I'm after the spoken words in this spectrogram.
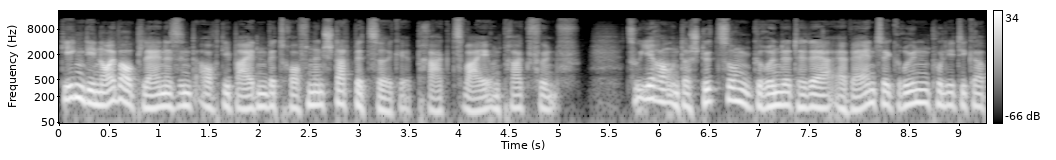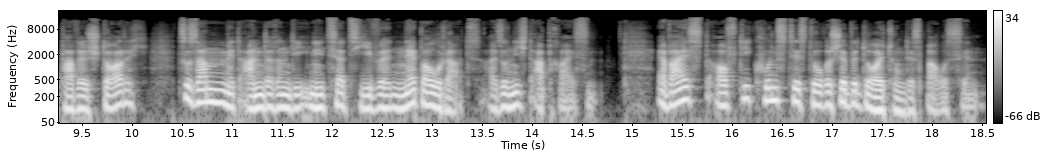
Gegen die Neubaupläne sind auch die beiden betroffenen Stadtbezirke Prag II und Prag V. Zu ihrer Unterstützung gründete der erwähnte Grünen-Politiker Pavel Storch zusammen mit anderen die Initiative Nebourat, also nicht abreißen. Er weist auf die kunsthistorische Bedeutung des Baus hin.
